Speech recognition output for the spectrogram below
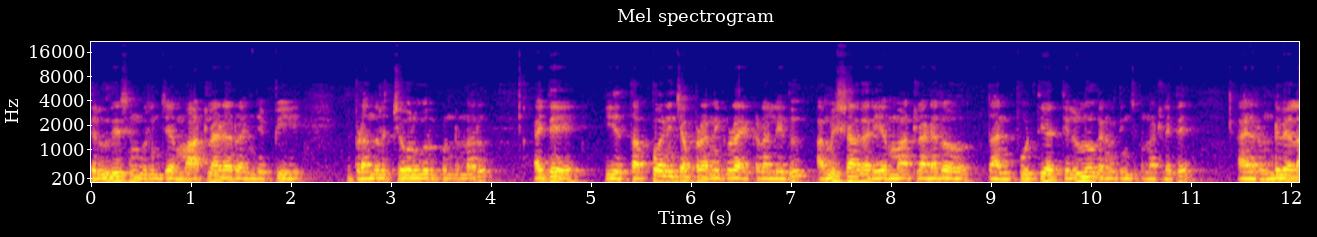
తెలుగుదేశం గురించే మాట్లాడారు అని చెప్పి ఇప్పుడు అందరూ చెవులు కోరుకుంటున్నారు అయితే ఇది తప్పు అని చెప్పడానికి కూడా ఎక్కడా లేదు. అమిత్ షా గారు ఏం మాట్లాడారో దాన్ని పూర్తిగా తెలుగులో కనిపించుకున్నట్లయితే ఆయన రెండు వేల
